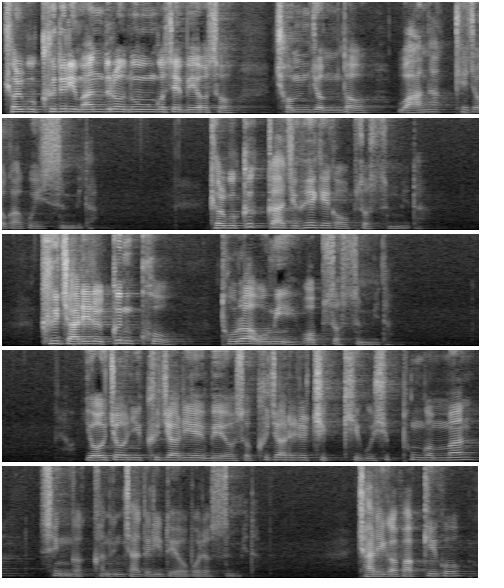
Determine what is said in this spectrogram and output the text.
결국 그들이 만들어 놓은 것에 매여서 점점 더 완악해져 가고 있습니다. 결국 끝까지 회개가 없었습니다. 그 자리를 끊고 돌아옴이 없었습니다. 여전히 그 자리에 매여서 그 자리를 지키고 싶은 것만 생각하는 자들이 되어버렸습니다. 자리가 바뀌고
